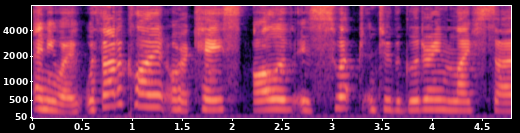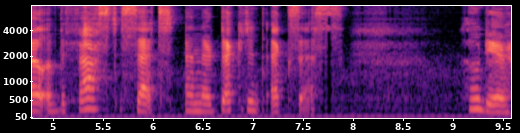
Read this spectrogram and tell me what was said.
Anyway, without a client or a case, Olive is swept into the glittering lifestyle of the fast set and their decadent excess. Oh dear.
